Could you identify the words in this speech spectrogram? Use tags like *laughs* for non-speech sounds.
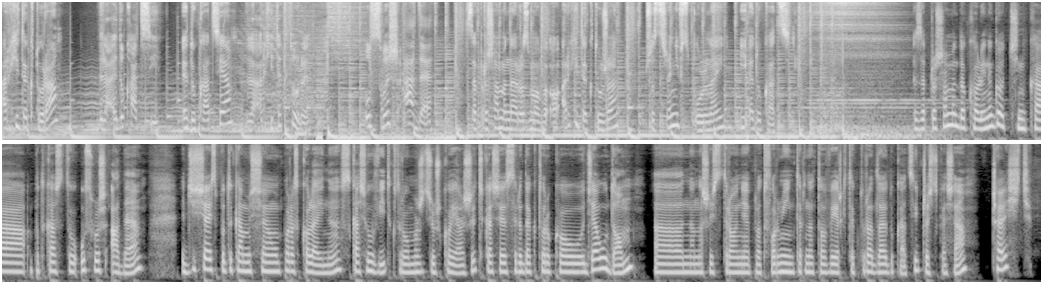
Architektura? Dla edukacji. Edukacja? Dla architektury. Usłysz ADE. Zapraszamy na rozmowy o architekturze, przestrzeni wspólnej i edukacji. Zapraszamy do kolejnego odcinka podcastu Usłysz AD. Dzisiaj spotykamy się po raz kolejny z Kasią Wit, którą możecie już kojarzyć. Kasia jest redaktorką działu DOM e, na naszej stronie platformie internetowej Architektura dla Edukacji. Cześć Kasia. Cześć.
